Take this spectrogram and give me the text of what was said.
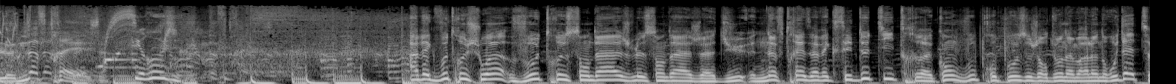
Le 9-13. C'est rouge. Avec votre choix, votre sondage, le sondage du 9-13 avec ces deux titres qu'on vous propose aujourd'hui. On a Marlon Roudette.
